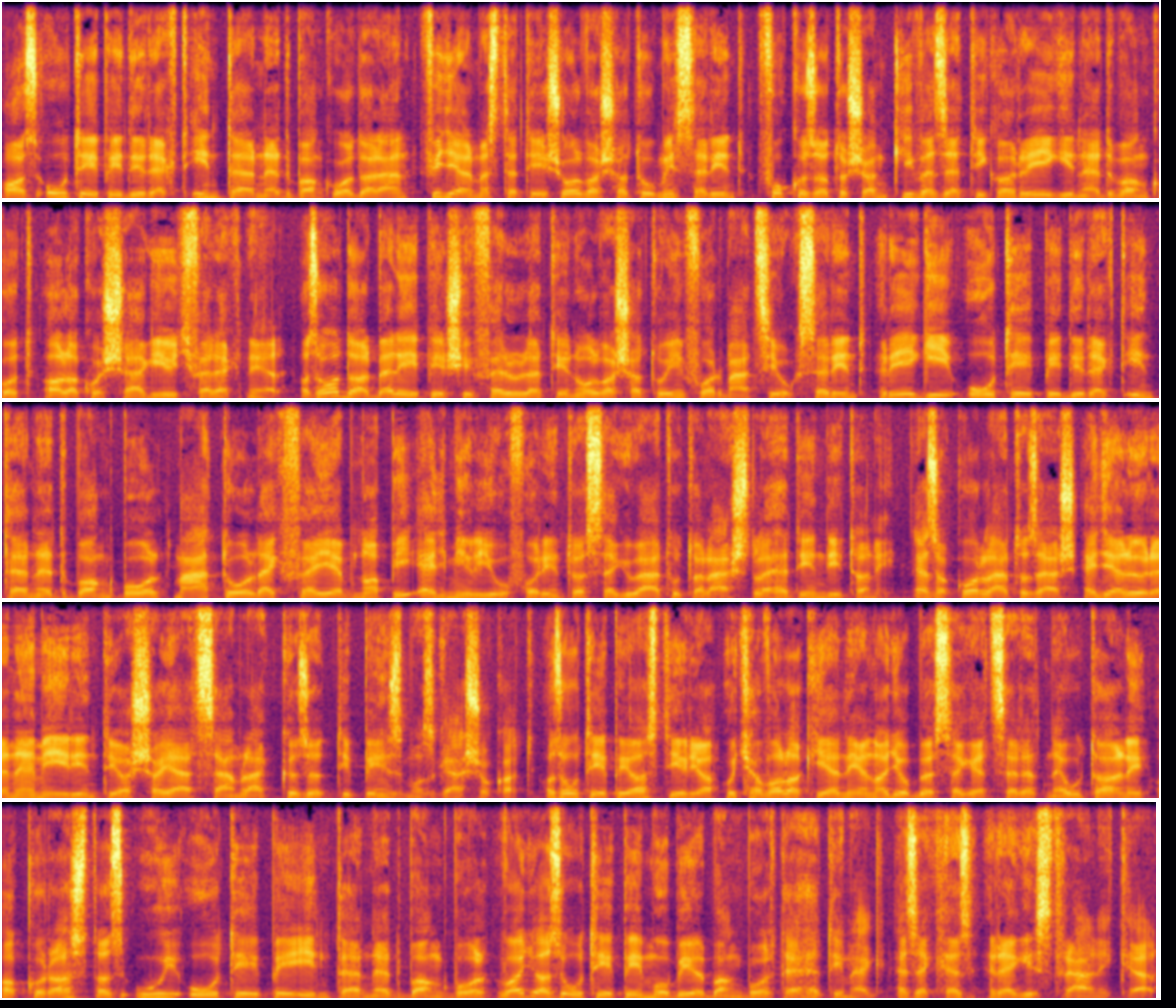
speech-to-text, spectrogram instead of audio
Az OTP Direct internetbank oldalán figyelmeztetés olvasható, miszerint fokozatosan kivezetik a régi netbankot a lakossági ügyfeleknél. Az oldal belépési felületén olvasható információk szerint régi OTP Direct internetbankból mától legfeljebb napi 1 millió forint összegű átutalást lehet indítani. Ez a korlátozás egyelőre nem érinti a saját számlák közötti pénzmozgásokat. Az OTP azt írja, hogy ha valaki ennél nagyobb összeget szeretne utalni, akkor azt az új új OTP internetbankból, vagy az OTP mobilbankból teheti meg. Ezekhez regisztrálni kell.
